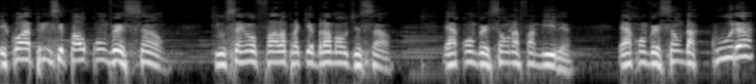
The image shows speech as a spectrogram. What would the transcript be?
E qual é a principal conversão que o Senhor fala para quebrar maldição? É a conversão na família, é a conversão da cura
